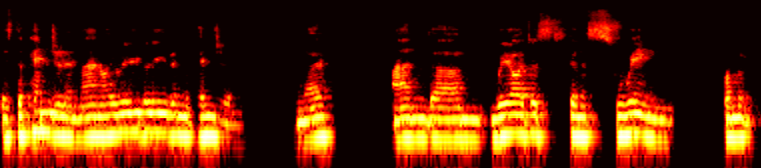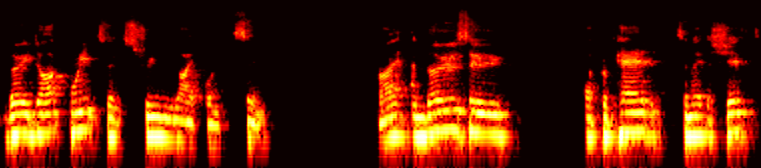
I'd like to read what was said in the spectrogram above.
It's the pendulum, man. I really believe in the pendulum, you know? And um, we are just going to swing from a very dark point to extremely light point soon. Right? And those who are prepared to make the shift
